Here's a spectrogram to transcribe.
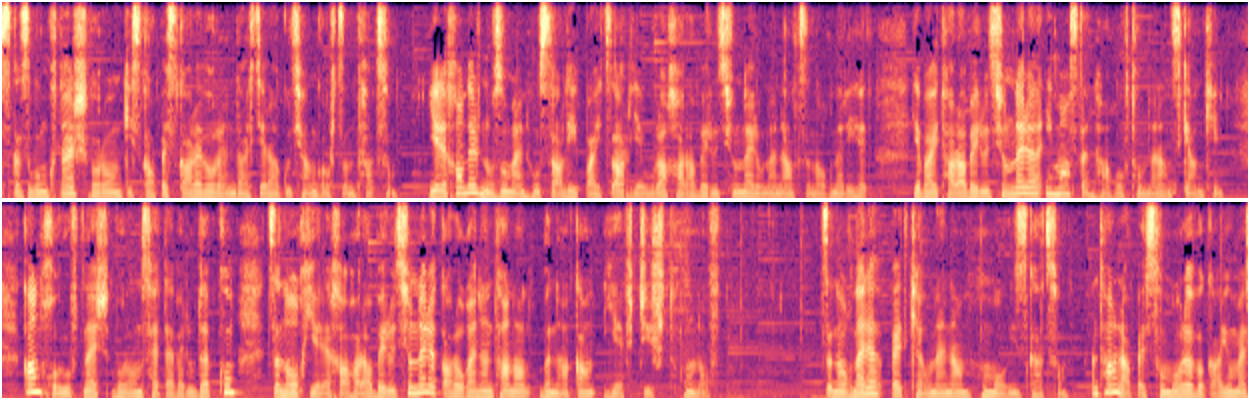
սկզբունքներ, որոնք իսկապես կարևոր են դասերակցության գործընթացում։ Երեխաներն ուզում են հուսալի, պայծառ եւ ուրախ հարաբերություններ ունենալ ծնողների հետ, եւ այդ հարաբերությունները իմաստ են հաղորդում նրանց կյանքին։ Կան խորհուրդներ, որոնց հետևելու դեպքում ծնող-երեխա հարաբերությունները կարող են ընթանալ բնական եւ ճիշտ հունով։ Ծնողները պետք է ունենան հումորի զգացում։ Ընդհանրապես հումորը վկայում է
